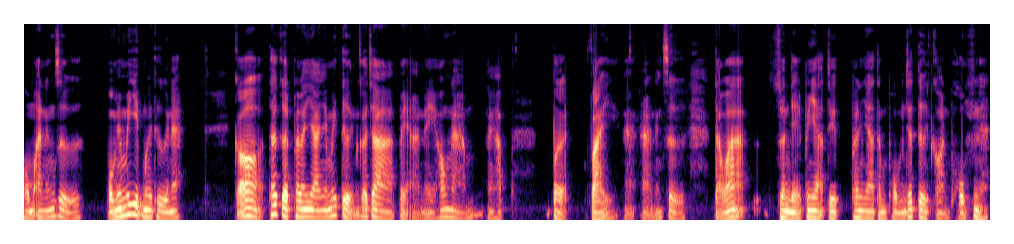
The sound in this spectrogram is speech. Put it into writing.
ผมอ่านหนังสือ ผมยังไม่หยิบมือถือนะก็ถ้าเกิดภรรยายังไม่ตื่นก็จะไปอ่านในห้องน้ำนะครับ เปิด ไฟนะอ่านหนังสือ แต่ว่าส่วนใหญ่ภรรยาตื่นภรรยาทำผมจะตื่นก่อนผมนะ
